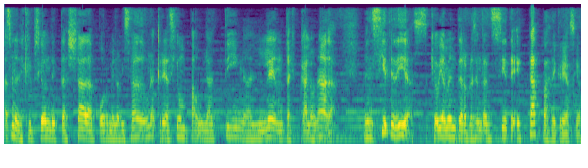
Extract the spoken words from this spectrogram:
hace una descripción detallada, pormenorizada de una creación paulatina, lenta, escalonada, en siete días, que obviamente representan siete etapas de creación.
